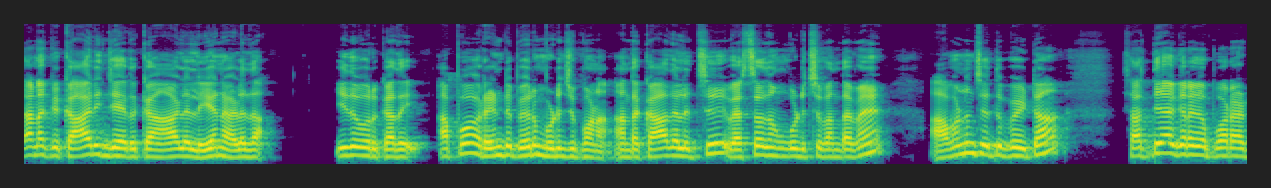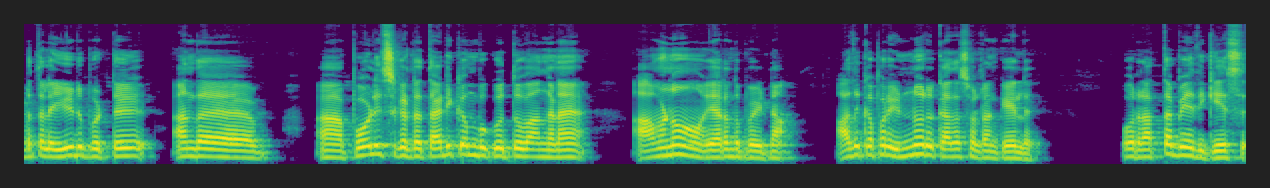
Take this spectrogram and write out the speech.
தனக்கு காரியம் செய்கிறதுக்கு ஆள் இல்லையேன்னு அழுதான் இது ஒரு கதை. அப்போது ரெண்டு பேரும் முடிஞ்சு போனான். அந்த காதலிச்சு விஷதம் குடிச்சு வந்தவன் அவனும் செத்து போயிட்டான். சத்தியாகிரக போராட்டத்தில் ஈடுபட்டு அந்த போலீஸ்கிட்ட தடிக்கம்பு குத்து வாங்கின அவனும் இறந்து போயிட்டான். அதுக்கப்புறம் இன்னொரு கதை சொல்கிறேன் கேளு. ஒரு ரத்த பேதி கேஸு.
